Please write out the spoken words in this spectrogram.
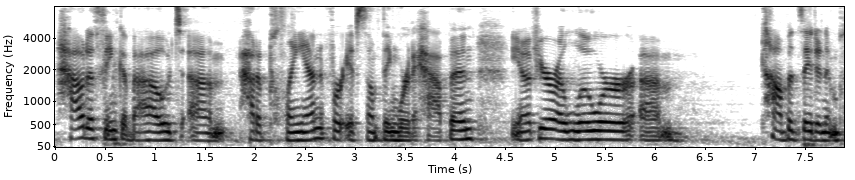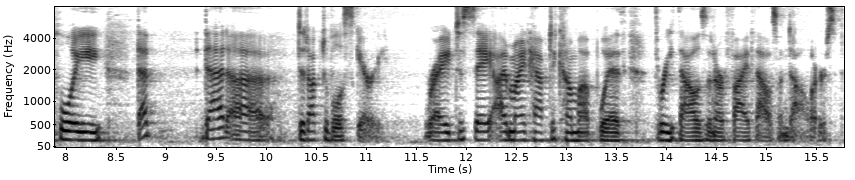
how to think about um, how to plan for if something were to happen. You know, if you're a lower um, compensated employee, that, that uh, deductible is scary right? To say I might have to come up with 3,000 or $5,000.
